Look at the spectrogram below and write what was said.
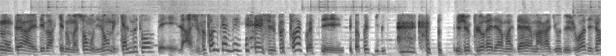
Mon père avait débarqué dans ma chambre en disant, mais calme-toi. Mais là, je veux pas me calmer. je peux pas, quoi. C'est, c'est pas possible. je pleurais derrière ma, derrière ma radio de joie déjà.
